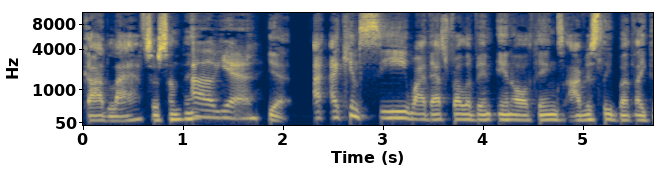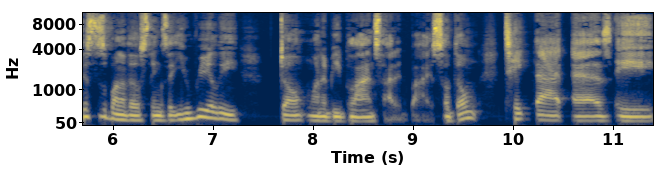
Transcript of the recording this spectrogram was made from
God laughs or something? Oh yeah, yeah. I, I can see why that's relevant in all things, obviously, but like this is one of those things that you really don't want to be blindsided by. So don't take that as a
